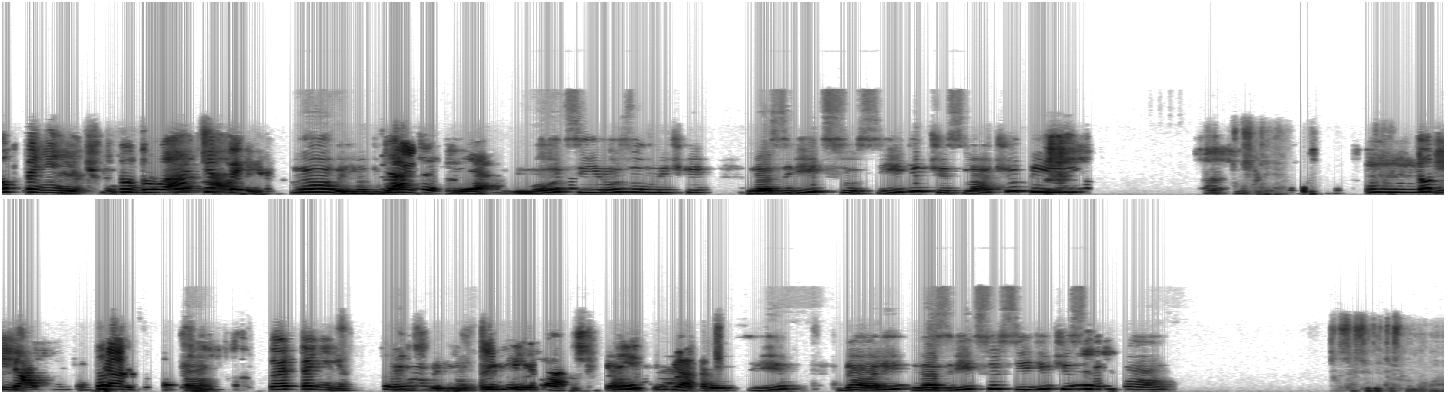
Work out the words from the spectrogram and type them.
тут три, тут два, четыре, Правильно, два. Молодці, розумнички. Назвіть сусідів числа 4. тут пять, пять, Так, тут три, правильно. три, Так, молодці. Далі назвіть сусідів числа 2. Соседи число два.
